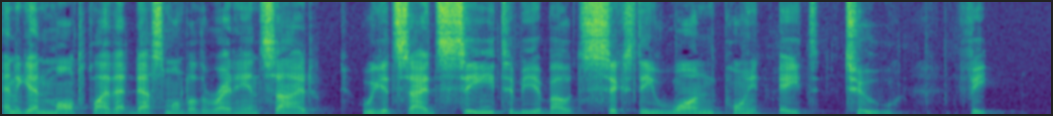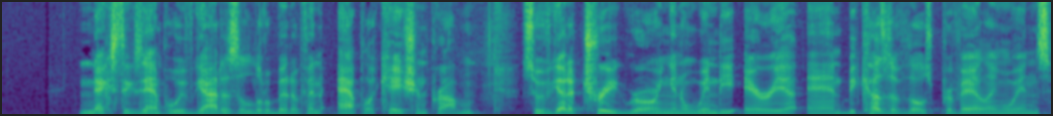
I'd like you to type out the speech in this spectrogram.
And again, multiply that decimal to the right-hand side. We get side C to be about 61.82 feet. Next example we've got is a little bit of an application problem. So we've got a tree growing in a windy area, and because of those prevailing winds,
